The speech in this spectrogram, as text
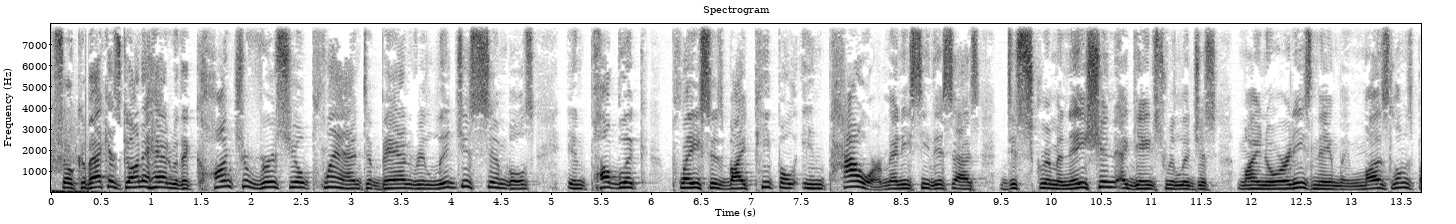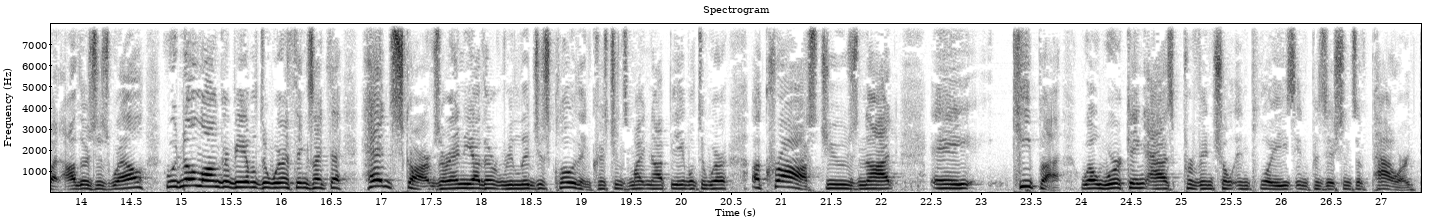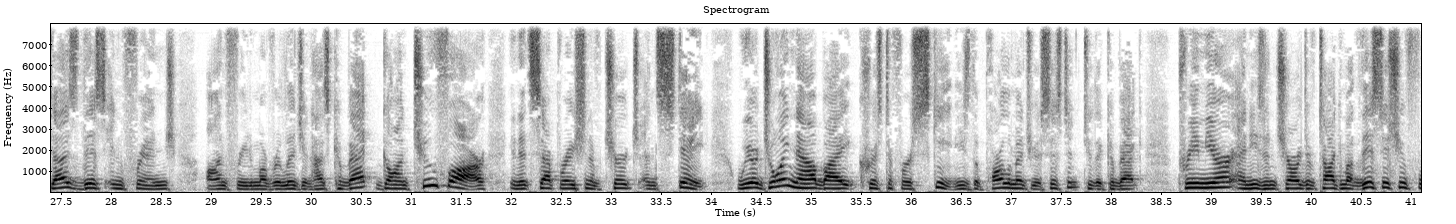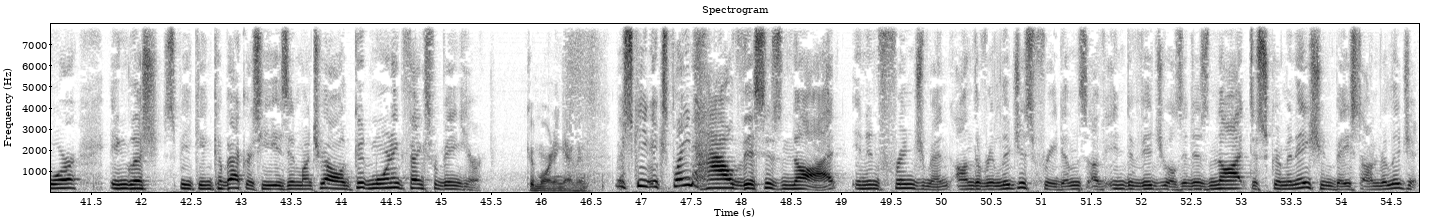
So, Quebec has gone ahead with a controversial plan to ban religious symbols in public places by people in power. Many see this as discrimination against religious minorities, namely Muslims, but others as well, who would no longer be able to wear things like the headscarves or any other religious clothing. Christians might not be able to wear a cross, Jews not a kippah while working as provincial employees in positions of power. Does this infringe on freedom of religion? Has Quebec gone too far in its separation of church and state? We are joined now by Christopher Skeete. He's the parliamentary assistant to the Quebec premier, and he's in charge of talking about this issue for English speaking Quebecers. He is in Montreal. Good morning. Thanks for being here. Good morning, Evan. Mr. explain how this is not an infringement on the religious freedoms of individuals. It is not discrimination based on religion.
